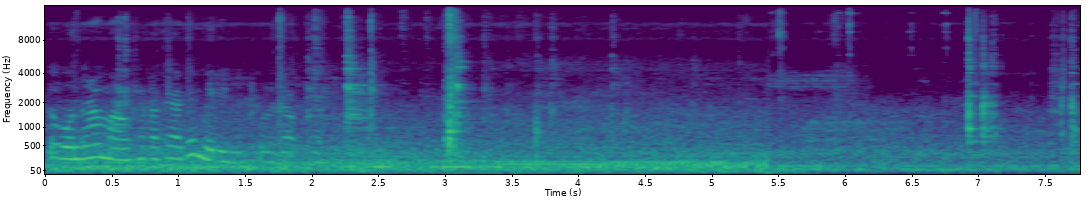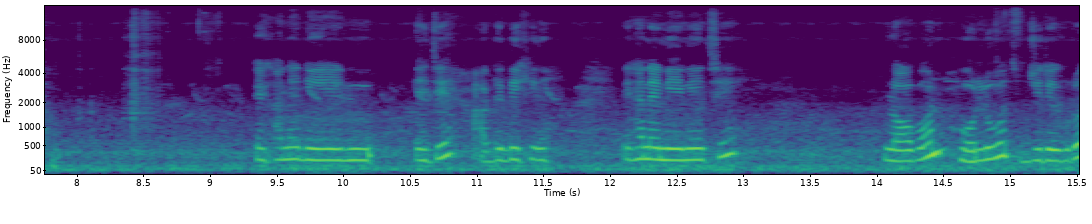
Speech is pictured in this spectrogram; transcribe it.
তো বন্ধুরা, মাংসটাকে আগে মেরিনেট করে রাখব। এখানে নিয়ে এই যে, আগে দেখি, এখানে নিয়ে নিয়েছি লবণ, হলুদ, জিরে গুঁড়ো,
